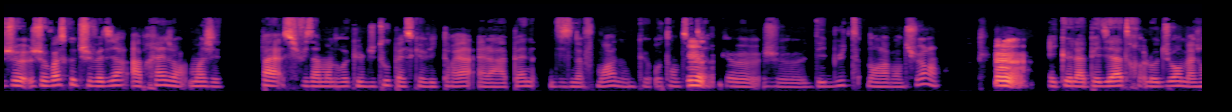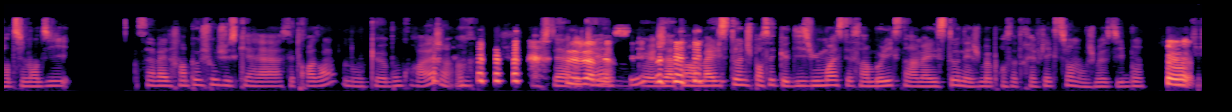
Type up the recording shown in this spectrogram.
Je, je vois ce que tu veux dire. Après, genre, moi, j'ai pas suffisamment de recul du tout parce que Victoria, elle a à peine 19 mois. Donc, euh, autant te dire Mm, que je débute dans l'aventure. mm. Et que la pédiatre, l'autre jour, m'a gentiment dit, ça va être un peu chaud jusqu'à ses 3 ans. Donc, euh, bon courage. Déjà, Donc, merci. euh, j'ai atteint un milestone. Je pensais que 18 mois, c'était symbolique, c'était un milestone. Et je me prends cette réflexion. Donc, je me suis dit, bon, Mm, ok.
